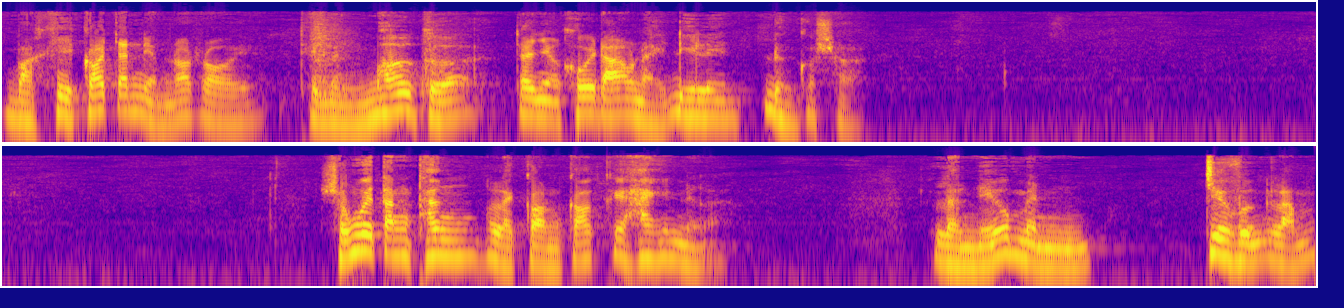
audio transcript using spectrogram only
Và khi có chánh niệm đó rồi, thì mình mở cửa cho những khối đau này đi lên, đừng có sợ. Sống với tăng thân lại còn có cái hay nữa. Là nếu mình chưa vững lắm,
